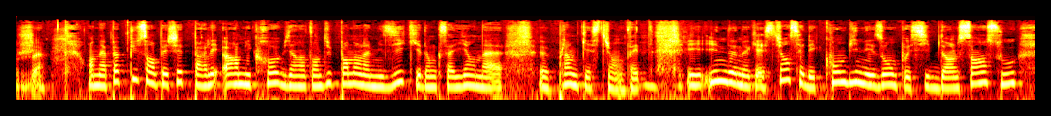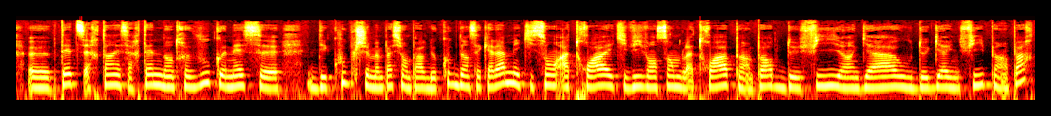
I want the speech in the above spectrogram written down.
позже. On n'a pas pu s'empêcher de parler hors micro, bien entendu, pendant la musique, et donc ça y est, on a euh, plein de questions en fait. Et une de nos questions, c'est des combinaisons possibles, dans le sens où euh, peut-être certains et certaines d'entre vous connaissent euh, des couples, je sais même pas si on parle de couple dans ces cas-là, mais qui sont à trois et qui vivent ensemble à trois, peu importe, deux filles, un gars, ou deux gars, une fille, peu importe.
